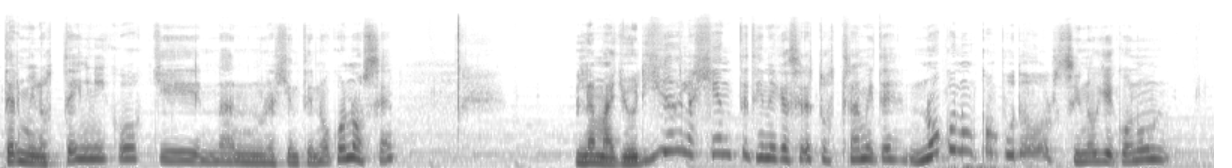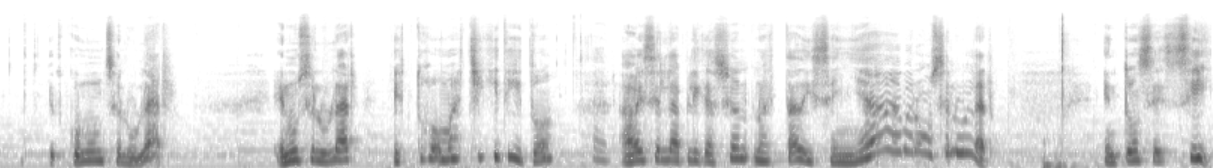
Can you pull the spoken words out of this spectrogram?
términos técnicos que la gente no conoce. La mayoría de la gente tiene que hacer estos trámites no con un computador, sino que con un con un celular. En un celular es todo más chiquitito. A veces la aplicación no está diseñada para un celular. Entonces, sí,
